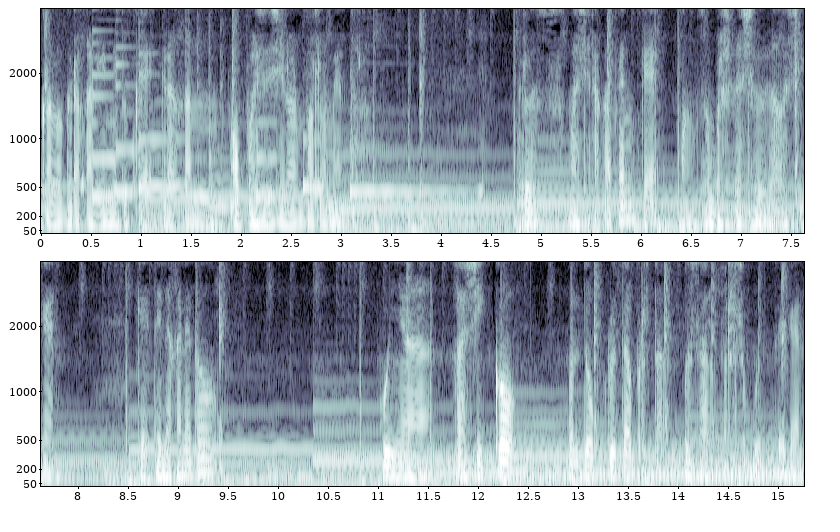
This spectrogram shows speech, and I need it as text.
kalau gerakan ini tuh kayak gerakan oposisi non parlementer terus masyarakat kan kayak langsung berspekulasi kan. Kayak tindakannya tuh punya resiko untuk duta besar tersebut ya kan?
